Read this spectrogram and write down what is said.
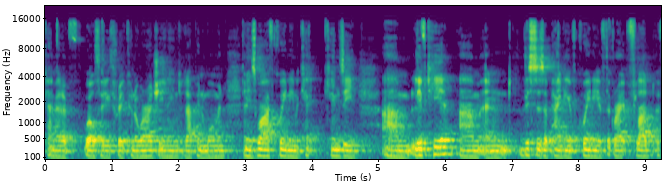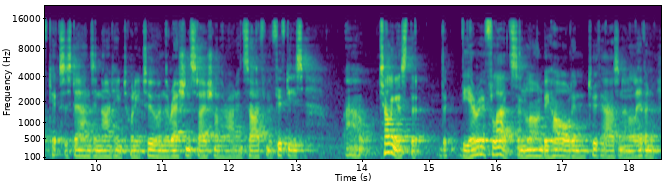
came out of Well 33 Kunawarritji and ended up in Warmun. And his wife, Queenie Mackenzie, um, lived here. Um, and this is a painting of Queenie of the Great Flood of Texas Downs in 1922 and the ration station on the right hand side from the 50s, uh, telling us that the, the area floods. And lo and behold, in 2011,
